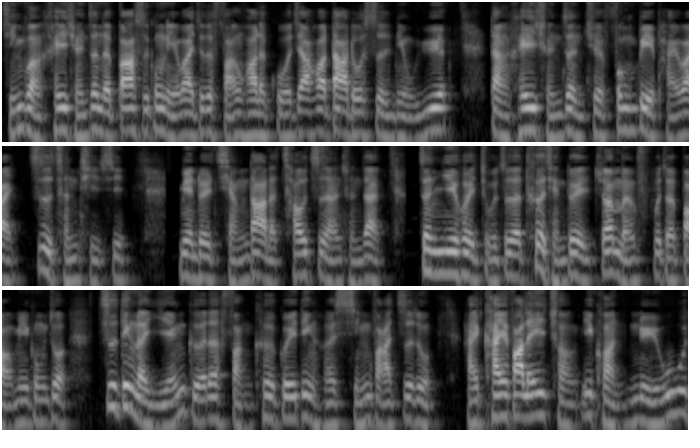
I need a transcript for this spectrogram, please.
尽管黑泉镇的八十公里外就是繁华的国家化大都市纽约，但黑泉镇却封闭排外，自成体系。面对强大的超自然存在，正义会组织的特遣队专门负责保密工作，制定了严格的访客规定和刑罚制度。还开发了一款一款女巫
